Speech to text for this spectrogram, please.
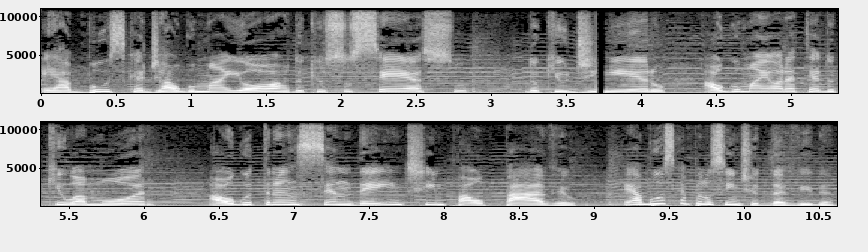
É a busca de algo maior do que o sucesso, do que o dinheiro, algo maior até do que o amor, algo transcendente, impalpável. É a busca pelo sentido da vida.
